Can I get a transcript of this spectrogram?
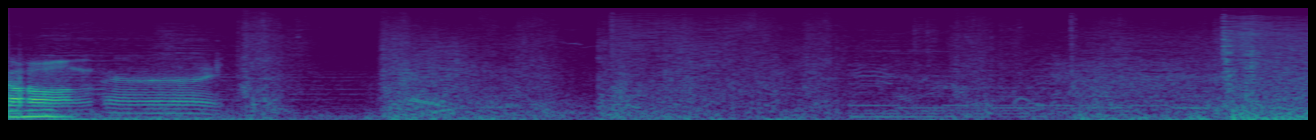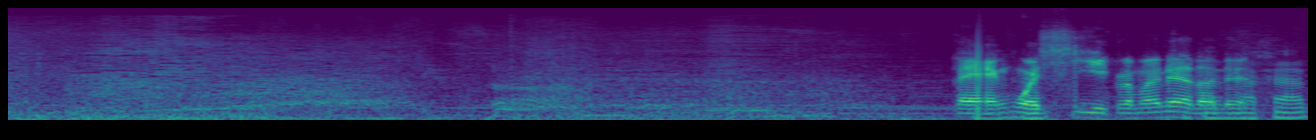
ลองฮ แรงหัวฉีกแล้วมั้งเนี่ยตอนเนี้ยนะครับ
